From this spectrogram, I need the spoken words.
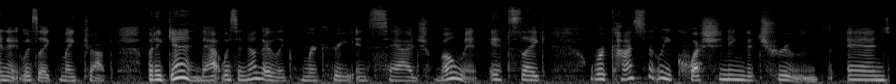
and it was like mic drop. But again, that was another like Mercury and Sag moment. It's like we're constantly questioning the truth and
